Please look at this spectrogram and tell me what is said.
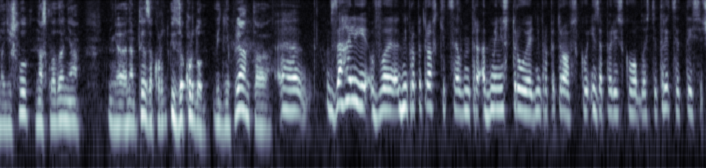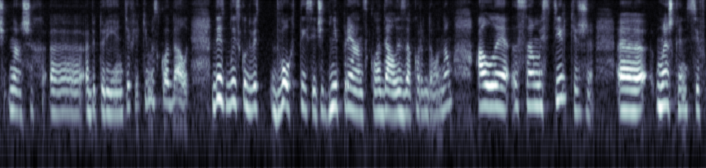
надійшло на складання НМТ за кордон із-за кордон від Дніпрян та Е, Взагалі в Дніпропетровський центр адмініструє Дніпропетровську і Запорізьку області 30 тисяч наших е, абітурієнтів, які ми складали. Десь близько 2 тисяч дніпрян складали за кордоном, але саме стільки ж е, мешканців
